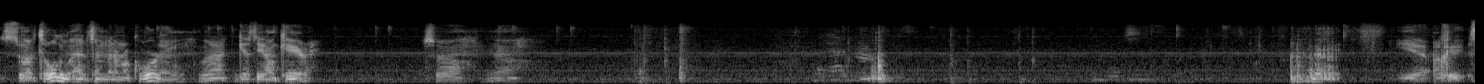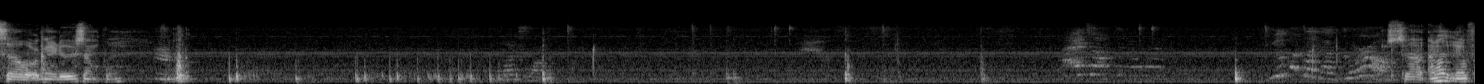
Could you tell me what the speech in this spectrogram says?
so I've told them I had time that I'm recording, but I guess they don't care. So, you know. Yeah, okay, so we're gonna do is simple. So, I don't know if...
